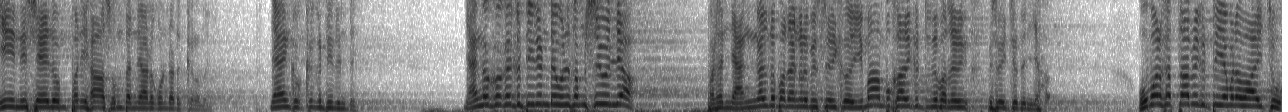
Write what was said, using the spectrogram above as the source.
ഈ നിഷേധവും പരിഹാസവും തന്നെയാണ് കൊണ്ടെടുക്കുന്നത്. ഞങ്ങൾക്കൊക്കെ കിട്ടിയിട്ടുണ്ട്. ഞങ്ങൾക്കൊക്കെ കിട്ടിയിട്ടുണ്ട് ഒരു സംശയവുമില്ല. പക്ഷെ ഞങ്ങളുടെ പദങ്ങൾ വിശ്വസിക്കുക ഇമാം ബുഖാരി കിട്ടിയിട്ട് പറഞ്ഞ് വിശ്വസിച്ചിട്ടില്ല. ഉമർ ഖത്താബിന് കിട്ടി നമ്മുടെ വായിച്ചു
